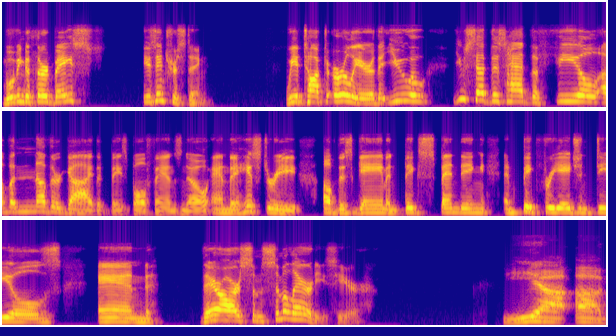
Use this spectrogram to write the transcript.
moving to third base is interesting. We had talked earlier that you you said this had the feel of another guy that baseball fans know and the history of this game and big spending and big free agent deals and there are some similarities here. Yeah, uh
